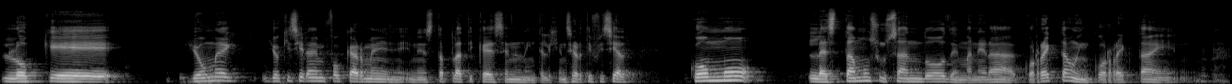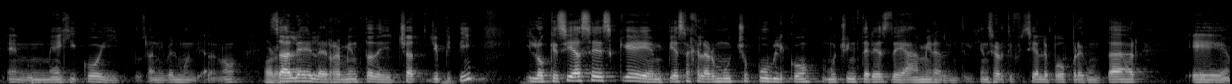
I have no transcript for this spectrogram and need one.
lo que yo, me, yo quisiera enfocarme en esta plática es en la inteligencia artificial. ¿Cómo la estamos usando de manera correcta o incorrecta en, en México y pues, a nivel mundial? ¿no? Sale la herramienta de ChatGPT y lo que sí hace es que empieza a jalar mucho público, mucho interés de, ah, mira, la inteligencia artificial le puedo preguntar, eh,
